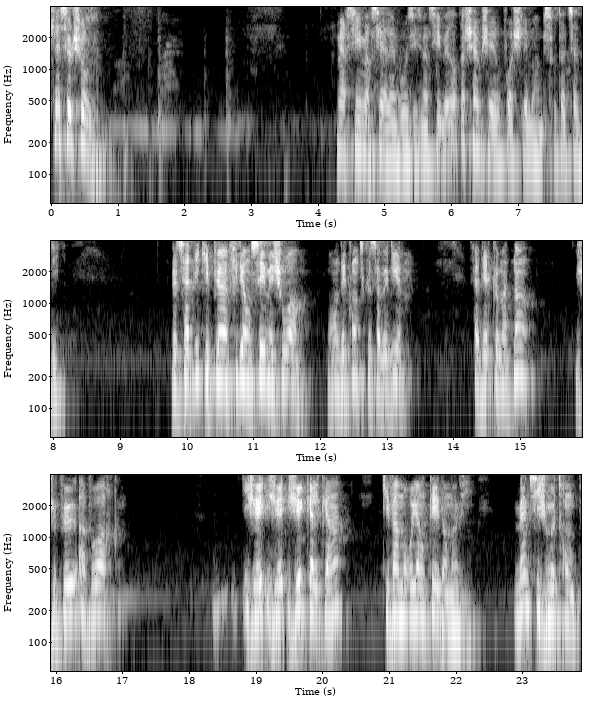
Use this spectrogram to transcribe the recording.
C'est la seule chose. Merci, merci Alain Bouaziz, merci. Le tzaddik qui peut influencer mes choix. Vous vous rendez compte ce que ça veut dire? C'est-à-dire que maintenant, je peux avoir... J'ai quelqu'un qui va m'orienter dans ma vie. Même si je me trompe,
